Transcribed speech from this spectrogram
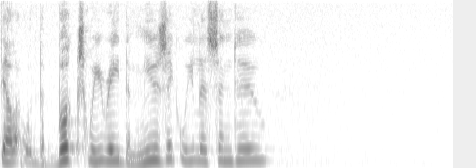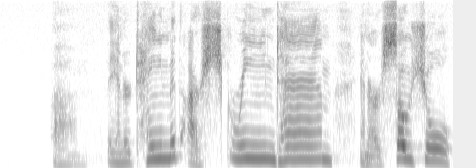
fill up the books we read, the music we listen to, um, the entertainment, our screen time, and our social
